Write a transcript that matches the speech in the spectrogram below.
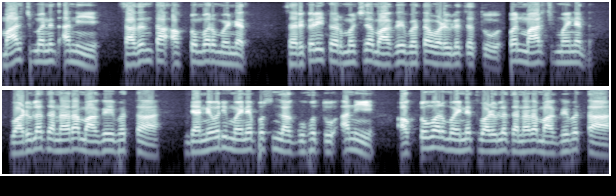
मार्च महिन्यात आणि साधारणतः ऑक्टोबर महिन्यात सरकारी कर्मचाऱ्यांचा महागाई भत्ता वाढविला जातो. पण मार्च महिन्यात वाढवला जाणारा महागाई भत्ता जानेवारी महिन्यापासून लागू होतो आणि ऑक्टोबर महिन्यात वाढवला जाणारा महागाई भत्ता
